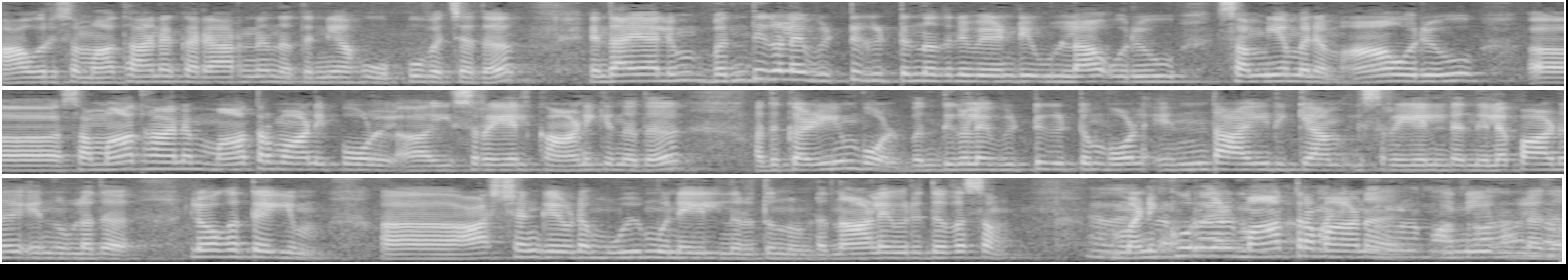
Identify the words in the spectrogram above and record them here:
ആ ഒരു സമാധാന കരാറിന് നെതന്യാഹു ഒപ്പുവെച്ചത്. എന്തായാലും ബന്ദികളെ വിട്ടുകിട്ടുന്നതിന് വേണ്ടിയുള്ള ഒരു സംയമനം ആ ഒരു സമാധാനം മാത്രമാണ് ഇപ്പോൾ ആ, ഇസ്രയേൽ കാണിക്കുന്നത്. അത് കഴിയുമ്പോൾ ബന്ദികളെ വിട്ടുകിട്ടുമ്പോൾ എന്തായിരിക്കാം ഇസ്രയേലിന്റെ നിലപാട് എന്നുള്ളത് ലോകത്തെയും ആശങ്കയുടെ മുൾമുനയിൽ നിർത്തുന്നുണ്ട്. നാളെ ഒരു ദിവസം മണിക്കൂറുകൾ മാത്രമാണ് ഇനി ഉള്ളത്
